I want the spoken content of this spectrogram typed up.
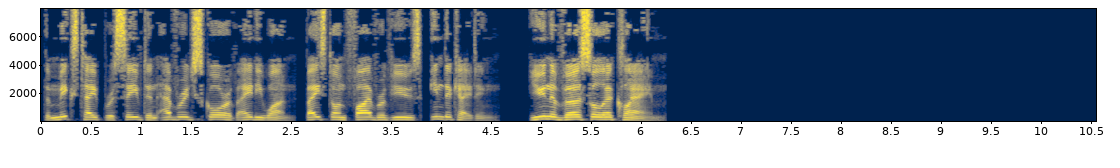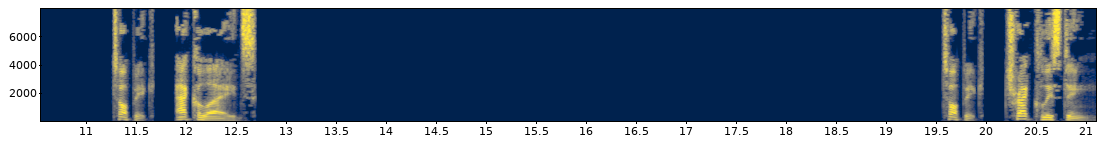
the mixtape received an average score of 81, based on five reviews, indicating, "...universal acclaim". Accolades Topic: Track listing.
